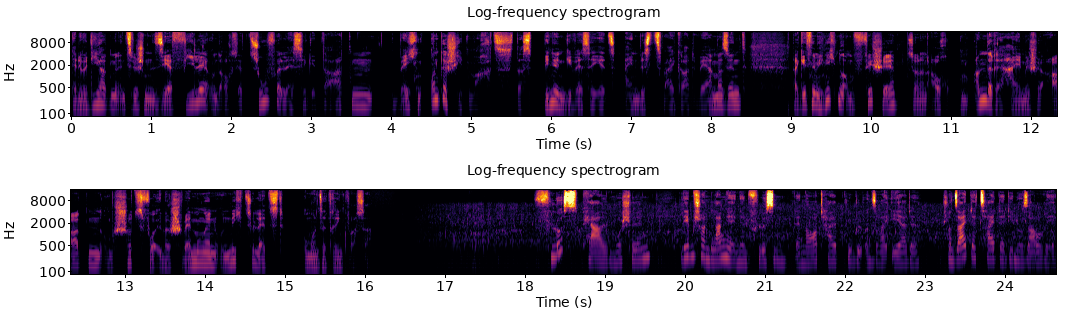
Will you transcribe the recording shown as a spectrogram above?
Denn über die hat man inzwischen sehr viele und auch sehr zuverlässige Daten. Welchen Unterschied macht dass Binnengewässer jetzt ein bis zwei Grad wärmer sind? Da geht es nämlich nicht nur um Fische, sondern auch um andere heimische Arten, um Schutz vor Überschwemmungen und nicht zuletzt um unser Trinkwasser. Flussperlmuscheln leben schon lange in den Flüssen der Nordhalbkugel unserer Erde schon seit der Zeit der Dinosaurier.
